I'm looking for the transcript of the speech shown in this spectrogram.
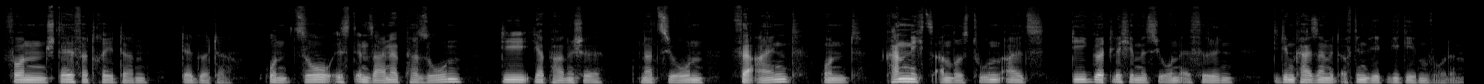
von Stellvertretern der Götter. Und so ist in seiner Person die japanische Nation vereint und kann nichts anderes tun, als die göttliche Mission erfüllen, die dem Kaiser mit auf den Weg gegeben wurde.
